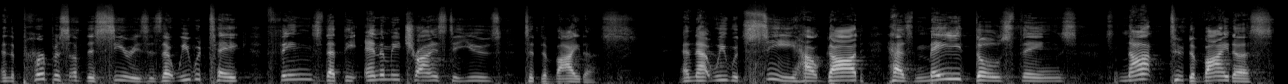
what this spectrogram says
And the purpose of this series is that we would take things that the enemy tries to use to divide us and that we would see how God has made those things not to divide us,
